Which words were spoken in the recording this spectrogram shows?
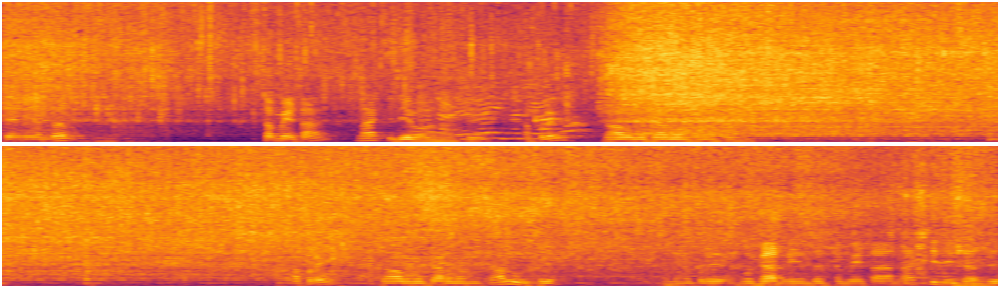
તેની અંદર ટમેટા નાખી દેવાના છે. આપણે દાળ વધારવાના છે. આપણે દાળ વઘારવાનું ચાલુ છે. અને આપણે વઘારની અંદર ટમેટા નાખી દીધા છે.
